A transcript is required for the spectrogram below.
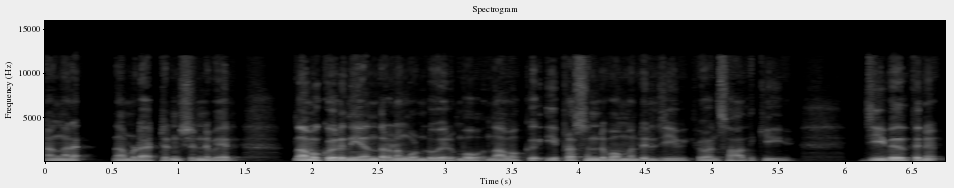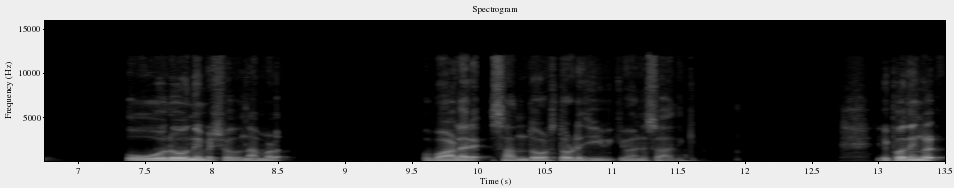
അങ്ങനെ നമ്മുടെ അറ്റൻഷന്റെ മേൽ നമുക്കൊരു നിയന്ത്രണം കൊണ്ടുവരുമ്പോൾ നമുക്ക് ഈ പ്രസന്റ് മൊമെന്റിൽ ജീവിക്കുവാൻ സാധിക്കുകയും ജീവിതത്തിന് ഓരോ നിമിഷവും നമ്മൾ വളരെ സന്തോഷത്തോടെ ജീവിക്കുവാനും സാധിക്കും. ഇപ്പോൾ നിങ്ങൾ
